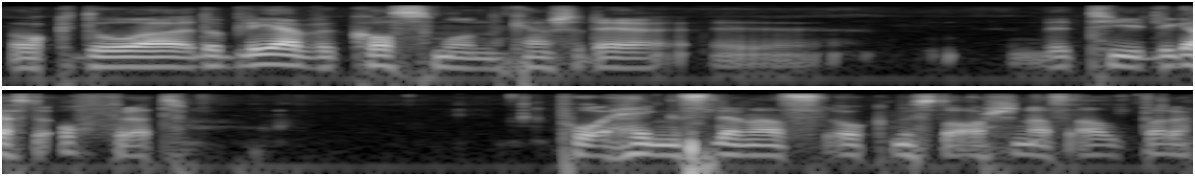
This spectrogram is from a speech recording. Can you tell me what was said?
Och då, då blev Cosmon kanske det, eh, det tydligaste offret på hängslenas och mustaschernas altare.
